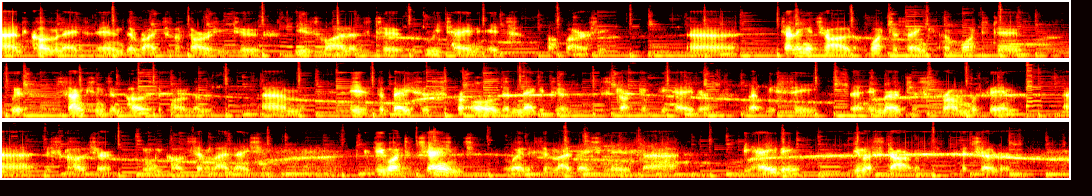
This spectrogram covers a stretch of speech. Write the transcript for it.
and culminates in the rights of authority to use violence to retain its authority. Uh, telling a child what to think and what to do with sanctions imposed upon them um, is the basis for all the negative, destructive behavior that we see that emerges from within uh, this culture we call civilization. If you want to change the way the civilization is uh, behaving, you must start with the children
